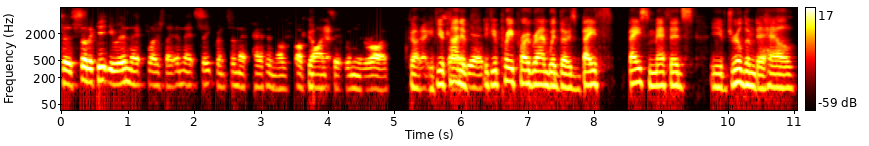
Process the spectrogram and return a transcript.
to sort of get you in that flow state, in that sequence, in that pattern of, of mindset it. when you arrive. Got it. If you're so, kind of yeah. if you're pre-programmed with those base base methods, you've drilled them to hell,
